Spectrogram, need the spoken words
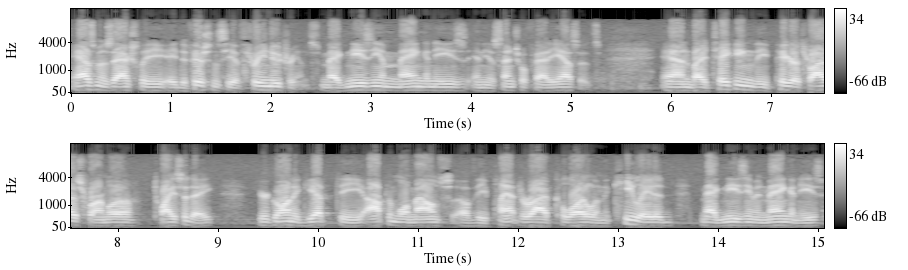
Asthma is actually a deficiency of three nutrients magnesium, manganese, and the essential fatty acids. And by taking the pig arthritis formula twice a day, you're going to get the optimal amounts of the plant derived colloidal and the chelated magnesium and manganese.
